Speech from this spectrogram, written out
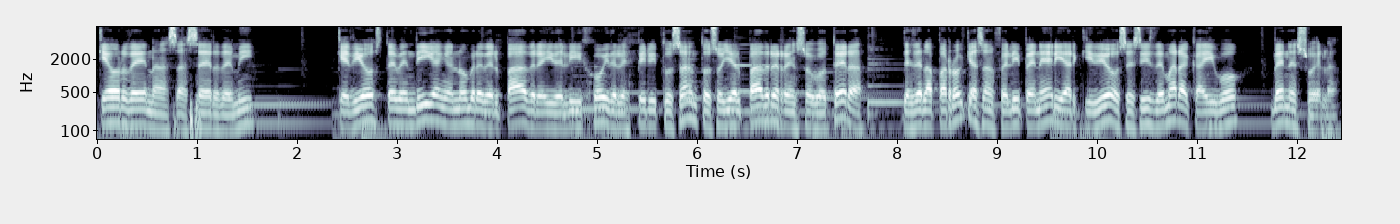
¿qué ordenas hacer de mí? Que Dios te bendiga en el nombre del Padre y del Hijo y del Espíritu Santo. Soy el Padre Renzo Gotera, desde la parroquia San Felipe Neri, Arquidiócesis de Maracaibo, Venezuela.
